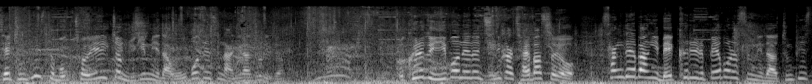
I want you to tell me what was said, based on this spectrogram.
제 둠피스트 목표 1.6입니다. 오버댓은 아니란 소리죠. 어, 그래도 이번에는 진입각 잘 봤어요 상대방이 맥크리를 빼버렸습니다. 둠피스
